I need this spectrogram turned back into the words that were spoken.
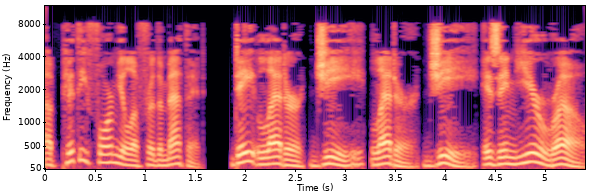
A pithy formula for the method Date letter G, letter G is in year row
